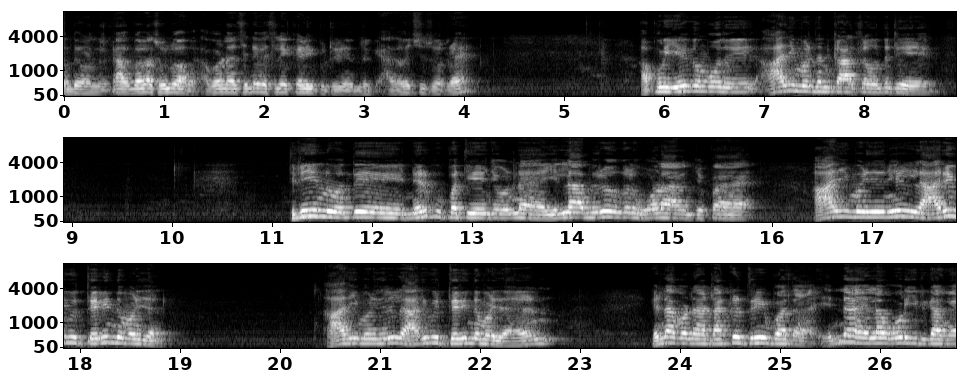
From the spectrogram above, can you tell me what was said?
வந்து வளர்ந்துருக்கேன் அது மாதிரிலாம் சொல்லுவாங்க. அப்போ நான் சின்ன வயசுலேயே கேள்விப்பட்டு இருந்திருக்கேன் அதை வச்சு சொல்கிறேன் அப்படி இருக்கும்போது ஆதி மனிதன் காலத்தில் வந்துட்டு திடீர்னு வந்து நெருப்பு பற்றி எரிஞ்ச உடனே எல்லா மிருகங்களும் ஓட ஆரம்பிச்சப்போ ஆதி மனிதனில் அறிவு தெரிந்த மனிதன். ஆதி மனிதனில் அறிவு தெரிந்த மனிதன். என்ன பண்ணான்? டக்குன்னு திரும்பி பார்த்தேன். என்ன எல்லாம் ஓடிக்கிட்டு இருக்காங்க?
